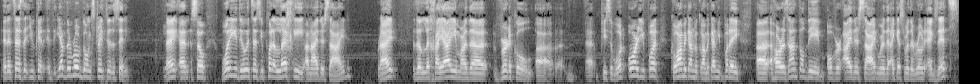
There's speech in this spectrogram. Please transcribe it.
And it says that you can you have the road going straight through the city. Okay, and so what do you do? It says you put a lechi on either side, right? The lechayayim are the vertical uh, uh, piece of wood, or you put koamikan v'koamikan. You put a, uh, horizontal beam over either side, where the, I guess where the road exits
